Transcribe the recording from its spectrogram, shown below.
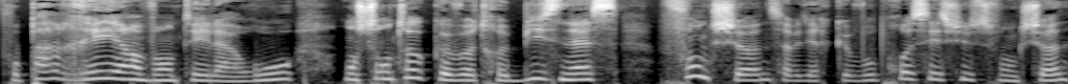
faut pas réinventer la roue. On s'entend que votre business fonctionne, ça veut dire que vos processus fonctionnent.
